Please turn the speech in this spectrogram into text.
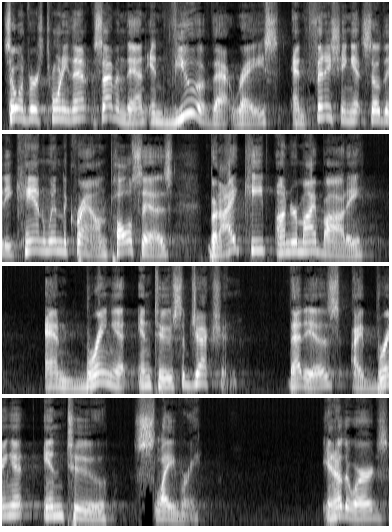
So in verse 27, then, in view of that race and finishing it so that he can win the crown, Paul says, But I keep under my body and bring it into subjection. That is, I bring it into slavery. In other words,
